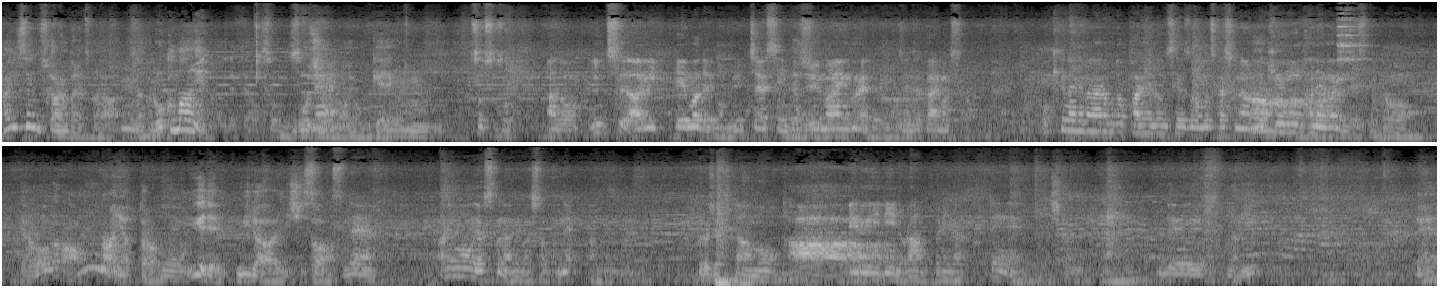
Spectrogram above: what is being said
ハイセンスかなんかのやつかな,、うん。なんか6万円とかで出てたよ。そうですよね。50の 4K、うん。そうそうそうあのインチ数ある一定までのめっちゃ安いんで安い。10万円ぐらいでも全然買えますよ。大きくなればなるほどパネルの製造が難しくなるので急に跳ね上がるんですけど。やろだからあんなんやったらもう家で見りゃいいしさ。そうですね。あれも安くなりましたもんね。あのプロジェクターも LED のランプになって、確かに。で何？え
